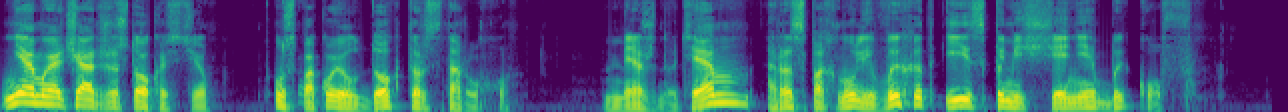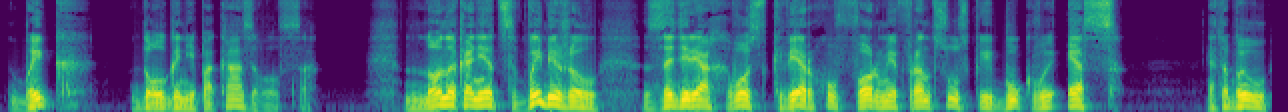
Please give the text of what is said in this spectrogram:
не омрачат жестокостью, — успокоил доктор старуху. Между тем распахнули выход из помещения быков. Бык долго не показывался, но, наконец, выбежал, задеря хвост кверху в форме французской буквы «С». Это был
